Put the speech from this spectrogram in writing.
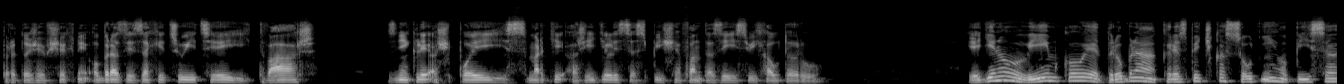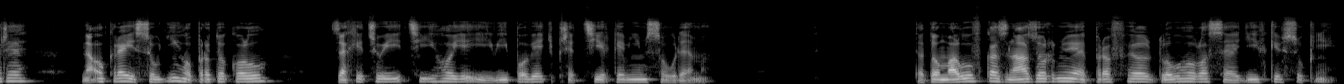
protože všechny obrazy zachycující její tvář vznikly až po její smrti a řídili se spíše fantazií svých autorů. Jedinou výjimkou je drobná kresbička soudního písaře na okraji soudního protokolu, zachycujícího její výpověď před církevním soudem. Tato malůvka znázorňuje profil dlouhovlasé dívky v sukni.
